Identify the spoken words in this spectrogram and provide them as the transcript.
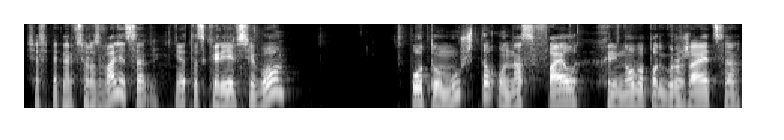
Сейчас опять, наверное, все развалится. Это, скорее всего, потому что у нас файл хреново подгружается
